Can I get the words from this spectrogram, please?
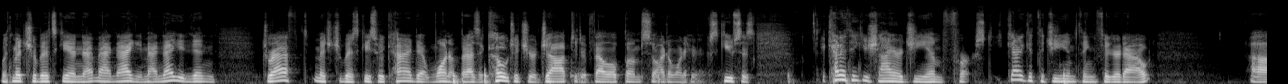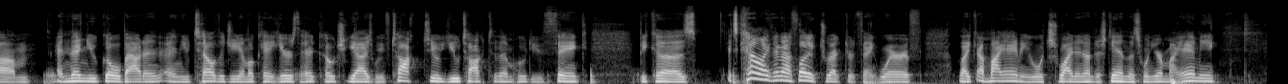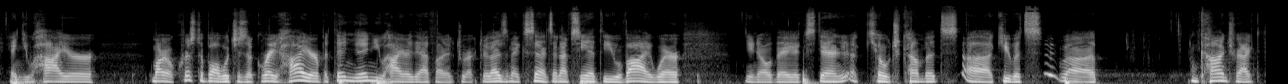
with Mitch Trubisky and Matt Nagy. Matt Nagy didn't draft Mitch Trubisky, so we kind of didn't want him. But as a coach, it's your job to develop him, so I don't want to hear excuses. I kind of think you should hire a GM first. You got to get the GM thing figured out. Um, and then you go about it and you tell the GM, okay, here's the head coach guys we've talked to. You talk to them. Who do you think? Because it's kind of like an athletic director thing where if, like a Miami, which is why I didn't understand this, when you're Miami and you hire Mario Cristobal, which is a great hire, but then then you hire the athletic director. That doesn't make sense. And I've seen it at the U of I where you know, they extend a Coach Cubit's, uh, Cubit's uh, contract,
